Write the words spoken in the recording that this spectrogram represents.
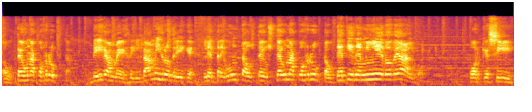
A usted una corrupta. Dígame, Rildami Rodríguez le pregunta a usted, ¿usted una corrupta? ¿Usted tiene miedo de algo? Porque si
